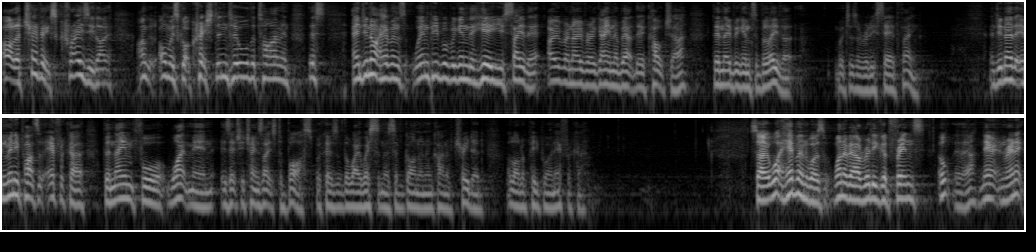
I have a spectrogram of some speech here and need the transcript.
Oh, the traffic's crazy. Like I almost got crashed into all the time. And this, and you know what happens when people begin to hear you say that over and over again about their culture? Then they begin to believe it, which is a really sad thing. And you know that in many parts of Africa, the name for white man is actually translates to boss because of the way Westerners have gone in and kind of treated a lot of people in Africa. So what happened was one of our really good friends, oh, there they are, Narrett and Rannick.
